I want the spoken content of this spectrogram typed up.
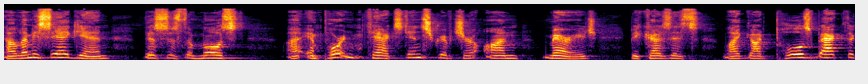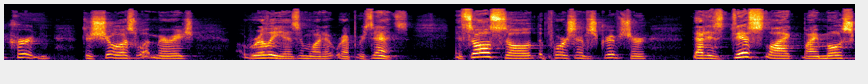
Now, let me say again this is the most uh, important text in Scripture on marriage because it's like God pulls back the curtain to show us what marriage really is and what it represents. It's also the portion of Scripture that is disliked by most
